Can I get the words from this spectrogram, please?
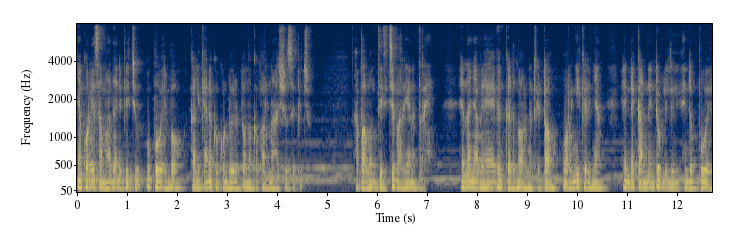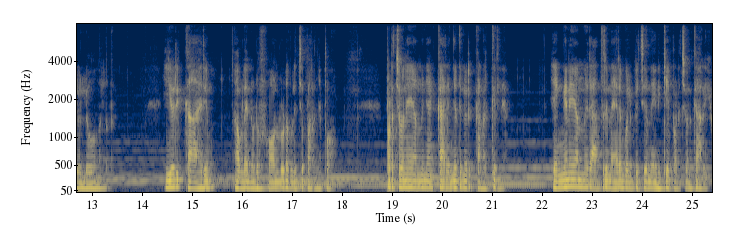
ഞാൻ കുറേ സമാധാനിപ്പിച്ചു. ഉപ്പ വരുമ്പോൾ കളിക്കാനൊക്കെ കൊണ്ടുവരട്ടോ എന്നൊക്കെ പറഞ്ഞ് ആശ്വസിപ്പിച്ചു. അപ്പോൾ അവൻ തിരിച്ച് പറയണത്രേ. എന്നാൽ ഞാൻ വേഗം കിടന്നുറങ്ങട്ടെ കേട്ടോ. ഉറങ്ങിക്കഴിഞ്ഞാൽ എന്റെ കണ്ണിന്റെ ഉള്ളിൽ എന്റെ ഉപ്പ് വരുമല്ലോ എന്നുള്ളത്. ഈ ഒരു കാര്യം അവൾ എന്നോട് ഫോണിലൂടെ വിളിച്ച് പറഞ്ഞപ്പോൾ പടച്ചോനെ അന്ന് ഞാൻ കരഞ്ഞതിനൊരു കണക്കില്ല. എങ്ങനെ അന്ന് രാത്രി നേരം പൊലിപ്പിച്ചതെന്ന് എനിക്ക് പടച്ചോനക്ക് അറിയൂ.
